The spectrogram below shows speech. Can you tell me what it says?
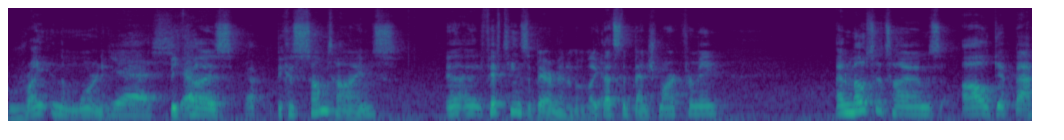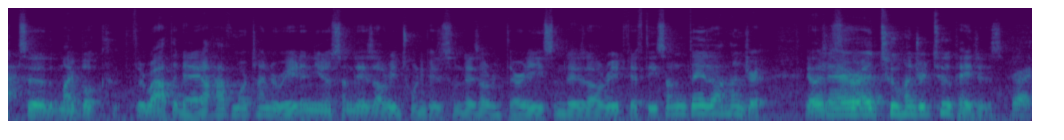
right in the morning yes. because Yep. Yep. because sometimes and- and 15 is the bare minimum like Yeah. that's the benchmark for me and most of the times i'll get back to my book throughout the day i'll have more time to read and you know some days i'll read 20 pages some days i'll read 30 some days i'll read 50 some days 100 the other day i read 202 pages Right.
